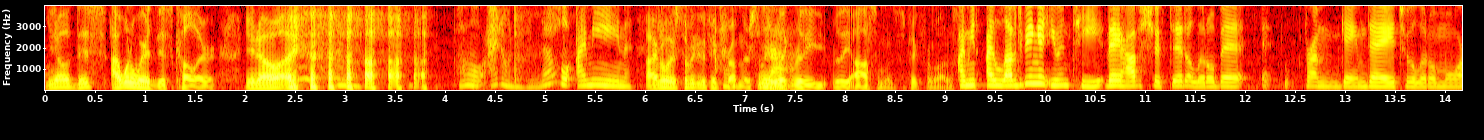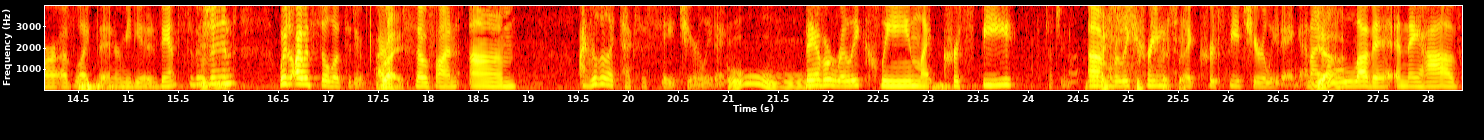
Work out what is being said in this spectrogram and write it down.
you know, this I want to wear this color. You know, mm. Oh, I don't even know. I mean, I don't know. There's somebody to pick from. There's so many yeah. like really really awesome ones to pick from. Honestly, I mean, I loved being at UNT. They have shifted a little bit eh, from game day to a little more of like the intermediate advanced division, which I would still love to do. Mm. Right. It's so fun. Um, I really like Texas State cheerleading. Ooh. They have a really clean, like crispy, touching that, um, really clean, like crispy cheerleading, and Yeah. I love it. And they have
